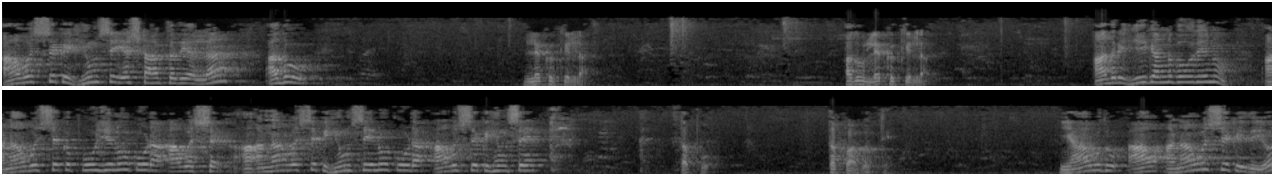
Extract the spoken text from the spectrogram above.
ಅವಶ್ಯಕ ಹಿಂಸೆ ಎಷ್ಟಾಗ್ತದೆ ಅಲ್ಲ, ಅದು ಲೆಕ್ಕಕ್ಕಿಲ್ಲ. ಅದು ಲೆಕ್ಕಕ್ಕಿಲ್ಲ. ಆದರೆ ಹೀಗೆ ಅನ್ನಬಹುದೇನು? ಅನಾವಶ್ಯಕ ಪೂಜೆನೂ ಕೂಡ ಅವಶ್ಯಕ ಅನಾವಶ್ಯಕ ಹಿಂಸೆನೂ ಕೂಡ ಅವಶ್ಯಕ ಹಿಂಸೆ. ತಪ್ಪು. ತಪ್ಪಾಗುತ್ತೆ. ಯಾವುದು ಆ ಅನಾವಶ್ಯಕ ಇದೆಯೋ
